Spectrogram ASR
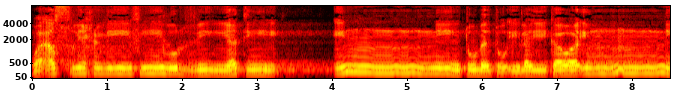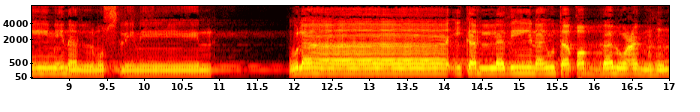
وأصلح لي في ذريتي إني تبت إليك وإني من المسلمين. أولئك الذين يتقبل عنهم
